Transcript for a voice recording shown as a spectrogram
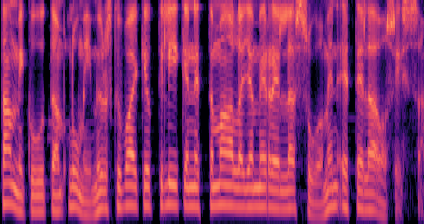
tammikuuta lumimyrsky vaikeutti liikennettä maalla ja merellä Suomen eteläosissa.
